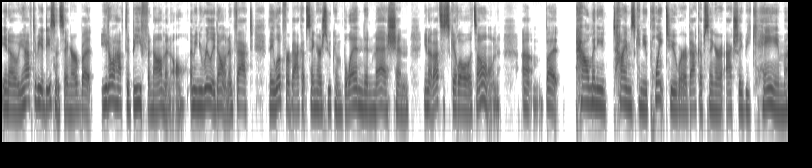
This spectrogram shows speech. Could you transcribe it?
you know, you have to be a decent singer, but you don't have to be phenomenal. I mean, you really don't. In fact, they look for backup singers who can blend and mesh and, you know, that's a skill all its own. Um, but how many times can you point to where a backup singer actually became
